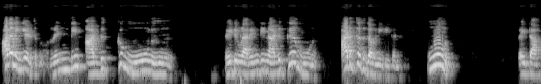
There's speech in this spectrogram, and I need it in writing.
அதை நீங்க எடுத்துக்கணும். ரெண்டின் அடுக்கு மூணு. ரைட்டுங்களா? ரெண்டின் அடுக்கு மூணு. அடுத்தது கவனிடி கண்ணு. மூணு. ரைட்டா?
